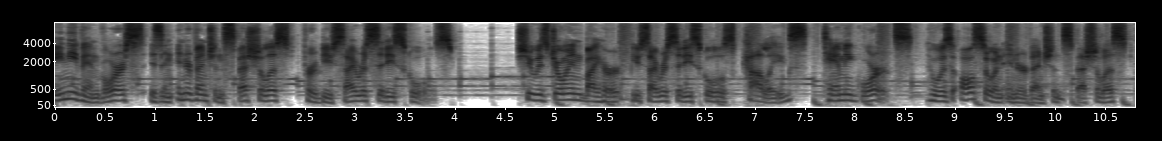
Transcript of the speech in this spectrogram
Amy Van Voorst is an intervention specialist for Bucyrus City Schools. She was joined by her Bucyrus City Schools colleagues, Tammy Gwertz, who was also an intervention specialist,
